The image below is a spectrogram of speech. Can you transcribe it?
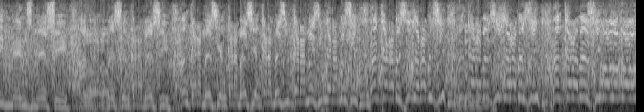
Immens Messi. Encara Messi, encara Messi, encara Messi, encara Messi, encara Messi, encara Messi, encara Messi, encara Messi, encara Messi, encara Messi, encara Messi, encara Messi, gol, gol, gol, gol, gol.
